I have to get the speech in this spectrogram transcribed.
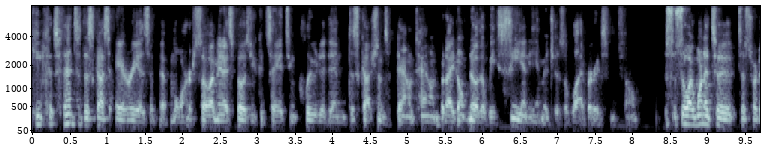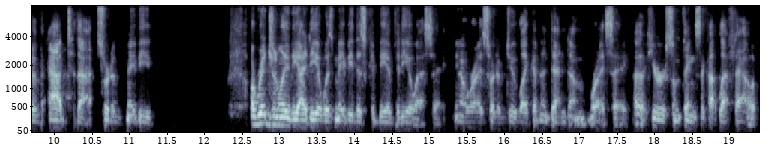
he tends to discuss areas a bit more. So, I mean, I suppose you could say it's included in discussions of downtown, but I don't know that we see any images of libraries in film. So, I wanted to to sort of add to that, sort of maybe. Originally, the idea was maybe this could be a video essay, you know, where I sort of do like an addendum where I say, oh, here are some things that got left out.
